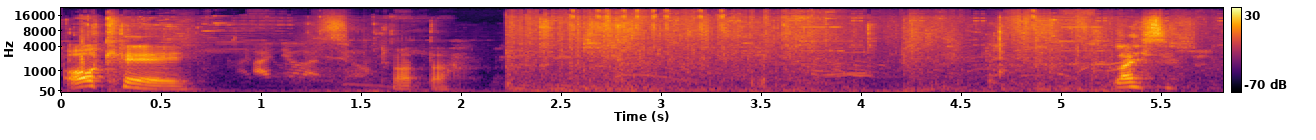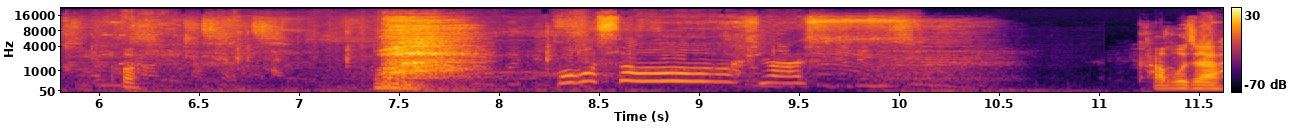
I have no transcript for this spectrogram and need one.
오케이. 좋았다. 나이스. 컷. 먹었어. 야 씨. 가보자.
